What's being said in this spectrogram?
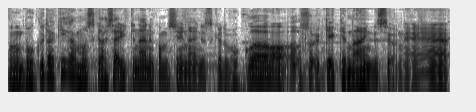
うん、僕だけがもしかしたら行ってないのかもしれないんですけど僕はそういう経験ないんですよね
